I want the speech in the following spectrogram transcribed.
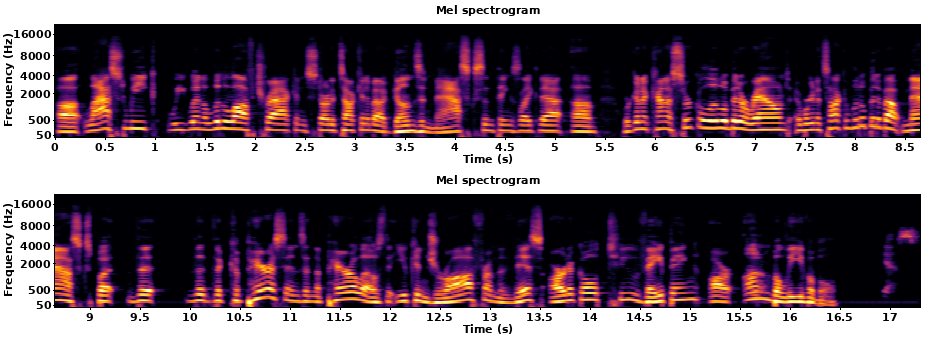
Uh, last week we went a little off track and started talking about guns and masks and things like that. Um, we're gonna kind of circle a little bit around and we're gonna talk a little bit about masks, but the the the comparisons and the parallels that you can draw from this article to vaping are unbelievable Yes.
